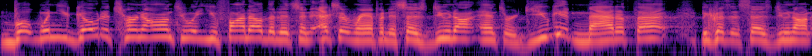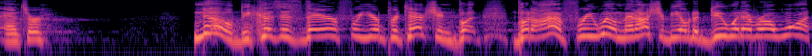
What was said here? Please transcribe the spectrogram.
but when you go to turn onto it, you find out that it's an exit ramp and it says do not enter. Do you get mad at that because it says do not enter? No, because it's there for your protection. But but I have free will, man. I should be able to do whatever I want.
